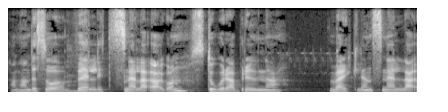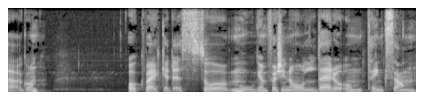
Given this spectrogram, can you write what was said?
Han hade så väldigt snälla ögon. Stora, bruna, verkligen snälla ögon. Och verkade så mogen för sin ålder och omtänksam.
